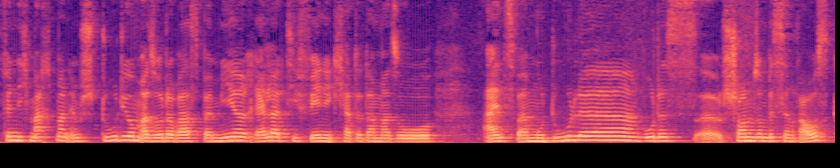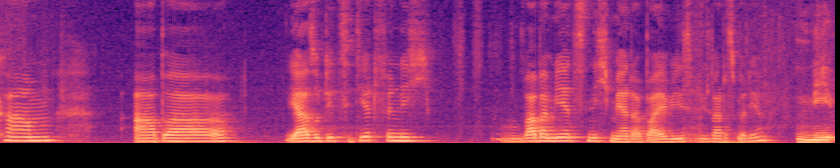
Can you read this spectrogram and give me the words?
finde ich, macht man im Studium, also oder war es bei mir relativ wenig. Ich hatte da mal so ein, zwei Module, wo das äh, schon so ein bisschen rauskam. Aber ja, so dezidiert finde ich, war bei mir jetzt nicht mehr dabei. Wie, wie war das bei dir? Nee,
